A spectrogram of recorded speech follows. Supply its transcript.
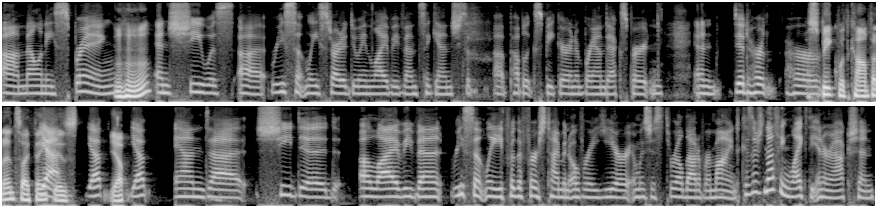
um, Melanie Spring, Mm-hmm. and she was uh, recently started doing live events again. She's a, a public speaker and a brand expert, and and did her her Speak with confidence, I think, yeah is yep Yep. yep, and uh, she did a live event recently for the first time in over a year and was just thrilled out of her mind because there's nothing like the interaction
